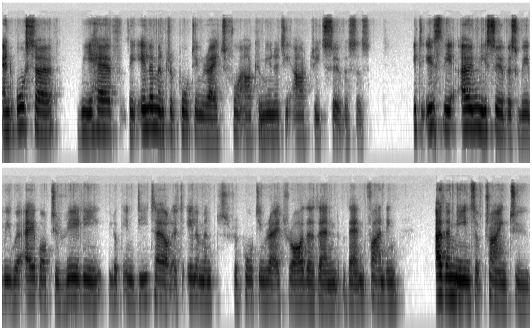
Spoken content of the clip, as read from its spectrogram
And also we have the element reporting rate for our community outreach services. It is the only service where we were able to really look in detail at element reporting rate rather than, than finding other means of trying to,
